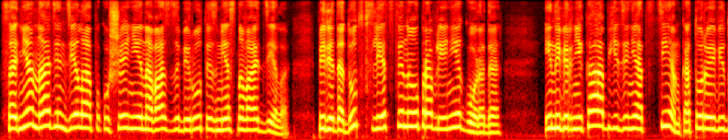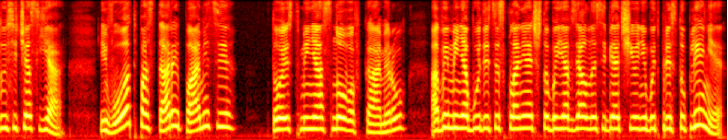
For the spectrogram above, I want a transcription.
Со дня на день дело о покушении на вас заберут из местного отдела, передадут в следственное управление города. И наверняка объединят с тем, которое веду сейчас я. И вот по старой памяти... То есть меня снова в камеру, а вы меня будете склонять, чтобы я взял на себя чье-нибудь преступление?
